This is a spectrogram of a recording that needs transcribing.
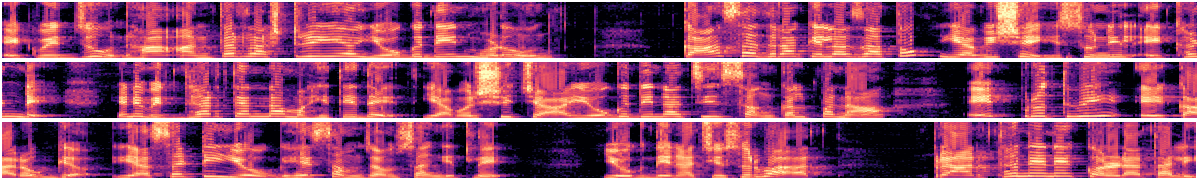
एकवीस जून हा आंतरराष्ट्रीय योग दिन म्हणून का साजरा केला जातो? याविषयी सुनील एखंडे यांनी विद्यार्थ्यांना माहिती देत यावर्षीच्या योग दिनाची संकल्पना एक पृथ्वी एक आरोग्य यासाठी योग हे समजावून सांगितले. योग दिनाची सुरुवात प्रार्थनेने करण्यात आली.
